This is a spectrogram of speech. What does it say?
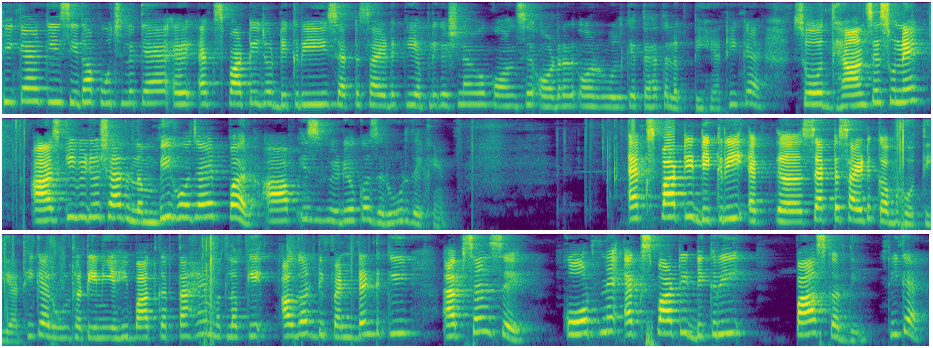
ठीक है कि सीधा पूछ लेते हैं एक्स पार्टी जो डिग्री सेटिसाइड की एप्लीकेशन है वो कौन से ऑर्डर और रूल के तहत लगती है ठीक है? सो so, ध्यान से सुने। आज की वीडियो शायद लंबी हो जाए पर आप इस वीडियो को ज़रूर देखें। एक्स पार्टी डिग्री सेटिसाइड कब होती है ठीक है? रूल थर्टीन यही बात करता है। मतलब कि अगर डिफेंडेंट की एब्सेंस से कोर्ट ने एक्स पार्टी डिग्री पास कर दी ठीक है?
